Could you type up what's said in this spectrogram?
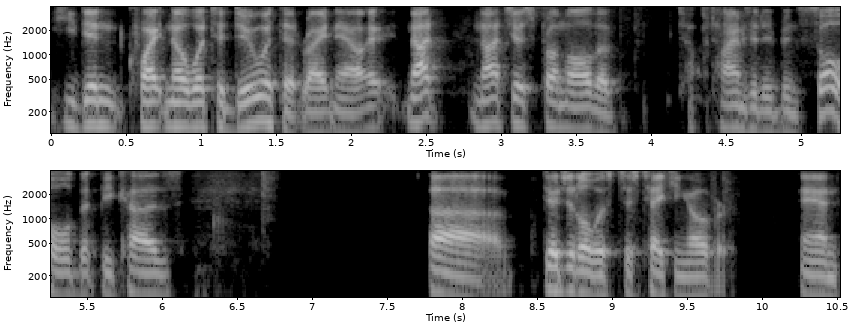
he didn't quite know what to do with it right now. Not, not just from all the t- times it had been sold, but because uh, digital was just taking over. And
